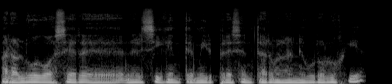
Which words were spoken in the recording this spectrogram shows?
para luego hacer eh, en el siguiente MIR presentarme a la neurología.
